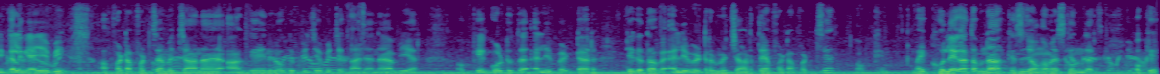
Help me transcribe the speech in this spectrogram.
निकल गया ये भी। अब फटाफट से हमें जाना है आगे, इन लोगों के पीछे पीछे कहाँ जाना है अभी यार। Okay go to the elevator ठीक है तो अब एलिवेटर में चढ़ते हैं फटाफट से। ओके। भाई, खुलेगा तब ना? कैसे जाऊँगा मैं इसके अंदर? ओके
